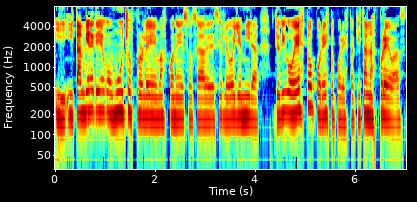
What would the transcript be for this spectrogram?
Y, y también he tenido como muchos problemas con eso, o sea, de decirle, oye, mira, yo digo esto por esto, por esto, aquí están las pruebas.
